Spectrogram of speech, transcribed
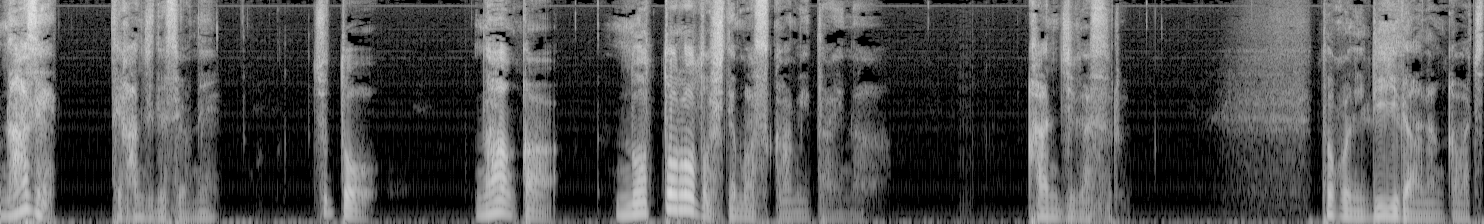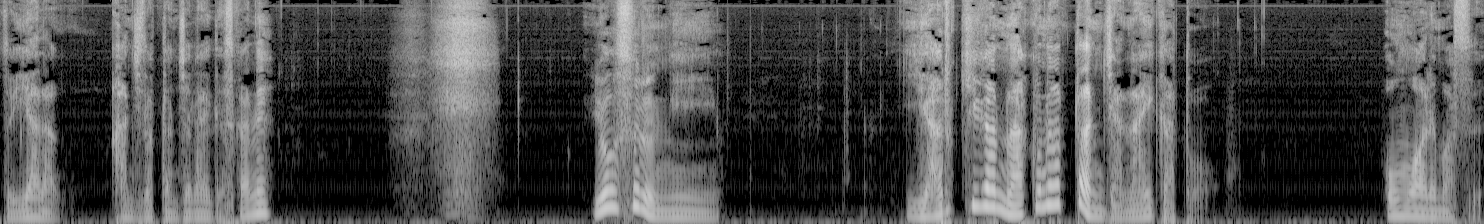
なぜって感じですよね。ちょっと、なんか、乗っ取ろうとしてますかみたいな感じがする。特にリーダーなんかはちょっと嫌な感じだったんじゃないですかね。要するに、やる気がなくなったんじゃないかと思われます。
